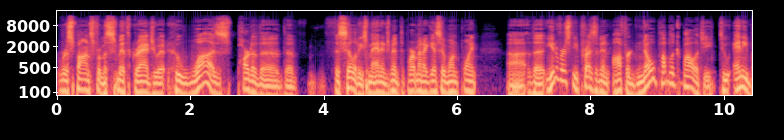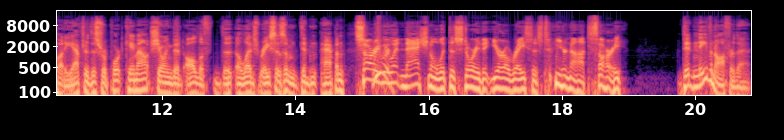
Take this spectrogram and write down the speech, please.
response from a Smith graduate who was part of the, the facilities management department, I guess, at one point. Uh, the university president offered no public apology to anybody after this report came out showing that all the, the alleged racism didn't happen. Sorry, we, were- went national with this story that you're a racist. You're not. Sorry. didn't even offer that.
